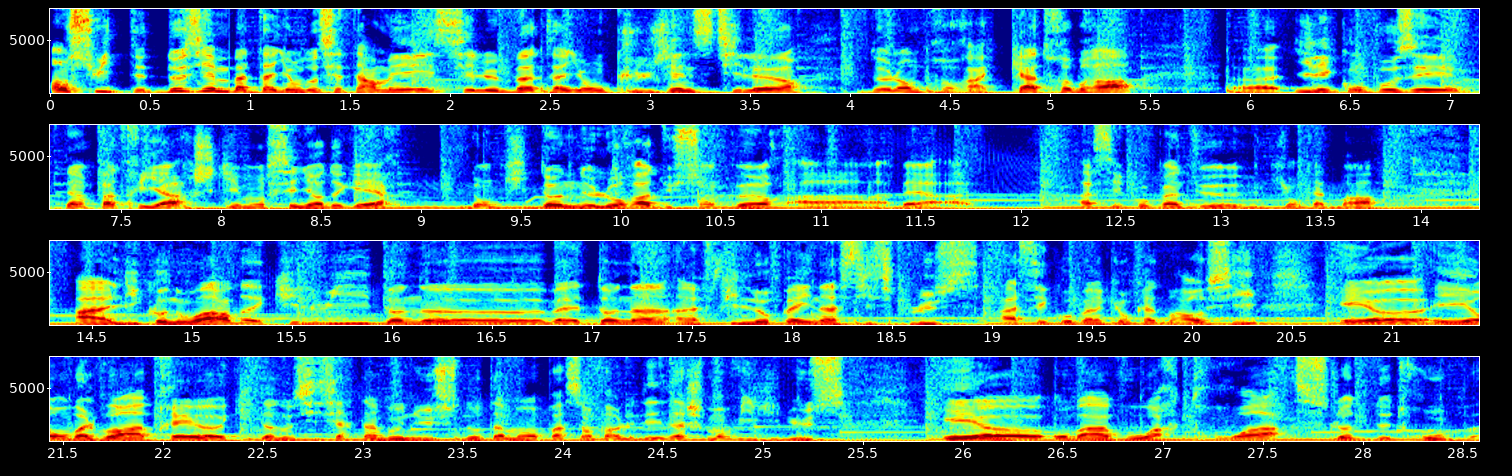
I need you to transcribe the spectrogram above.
Ensuite, deuxième bataillon de cette armée, c'est le bataillon Kulgen Stealer de l'Empereur à quatre bras. Euh, il est composé d'un patriarche qui est mon seigneur de guerre, donc qui donne l'aura du sans peur à, ben, à à ses copains qui ont 4 bras. À l'Icon Ward qui lui donne, un, un No Pain à 6 à ses copains qui ont 4 bras aussi. Et, euh, et on va le voir après euh, qui donne aussi certains bonus, notamment en passant par le détachement Vigilus. Et euh, on va avoir 3 slots de troupes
